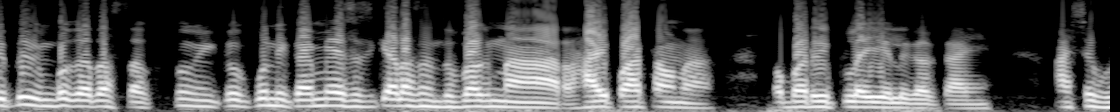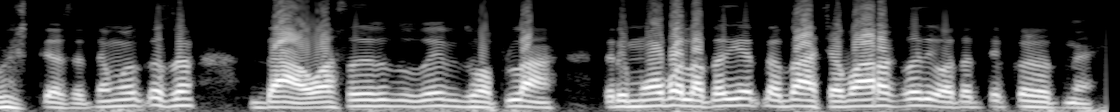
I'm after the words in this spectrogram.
ते तुम्ही बघत असता. तुम्ही कोणी काय मेसेज केला असेल तर बघणार. हाय पाठवणार. बाबा रिप्लाय येईल का काय? अशा गोष्टी असतात. त्यामुळे कसं दहा वाजता जरी जरी झोपला तरी मोबाईल आता येतात दहाच्या बारा कधी होतात ते कळत नाही.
